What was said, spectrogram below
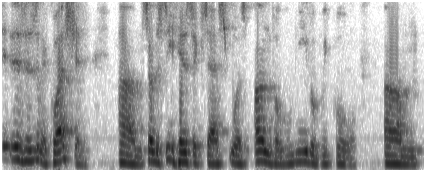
this isn't a question. Um, so to see his success was unbelievably cool. Um,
